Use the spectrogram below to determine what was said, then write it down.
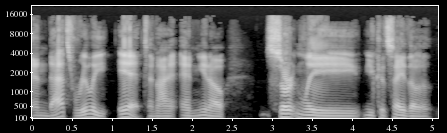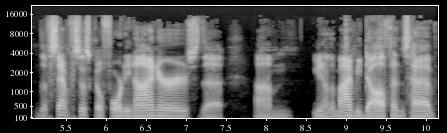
and that's really it. And I and you know, certainly you could say the the San Francisco 49ers, the um, you know, the Miami Dolphins have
